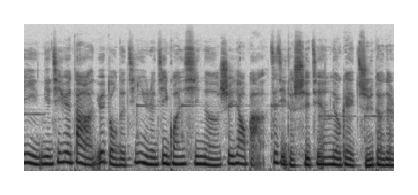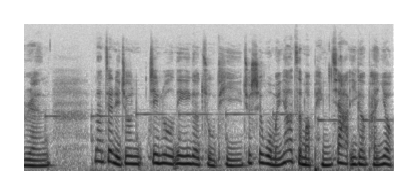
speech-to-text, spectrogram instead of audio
以年纪越大，越懂得经营人际关系呢，是要把自己的时间留给值得的人。那这里就进入另一个主题，就是我们要怎么评价一个朋友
